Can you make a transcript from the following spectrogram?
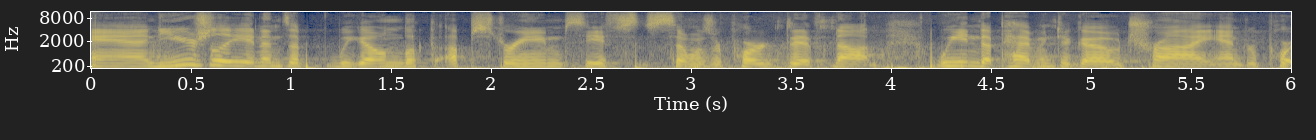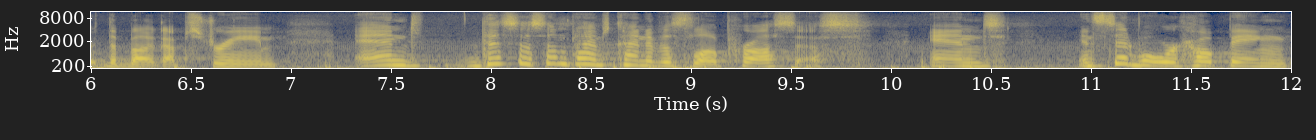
and usually it ends up, we go and look upstream, see if someone's reported it. If not, we end up having to go try and report the bug upstream. And this is sometimes kind of a slow process. And Instead, what we're hoping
